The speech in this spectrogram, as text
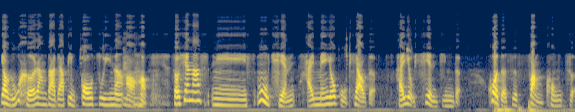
要如何让大家变高追呢？啊哈，首先呢，你目前还没有股票的，还有现金的。或者是放空者，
